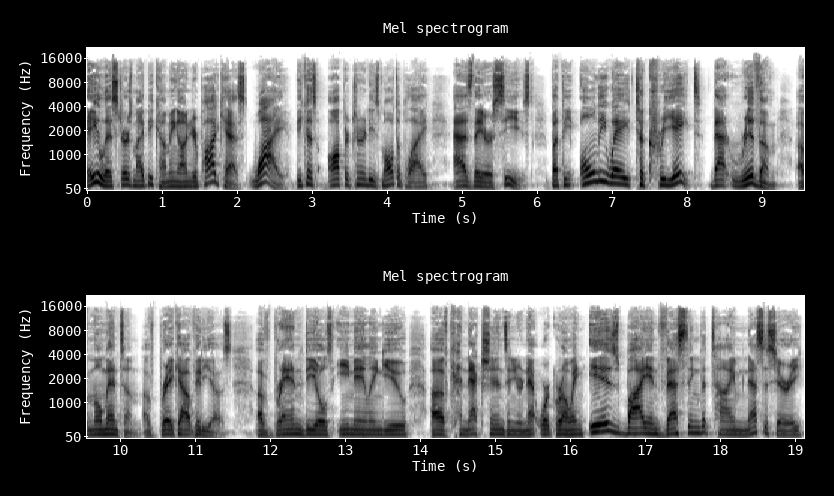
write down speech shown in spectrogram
a-listers might be coming on your podcast. Why? Because opportunities multiply as they are seized. But the only way to create that rhythm of momentum, of breakout videos, of brand deals emailing you, of connections and your network growing is by investing the time necessary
